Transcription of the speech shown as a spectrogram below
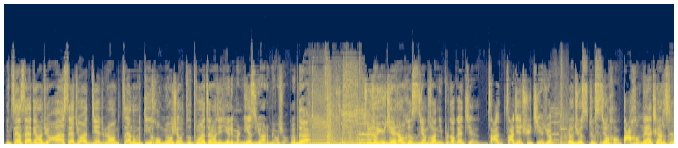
你站山顶上去，啊，山脚上天就让站那么低，好渺小。这同样在人家眼里面，你也是一样的渺小，对不对？所以说，遇见任何事情的时候，你不知道该解咋咋接去解决，然后觉得这个事情很大很难缠的时候，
